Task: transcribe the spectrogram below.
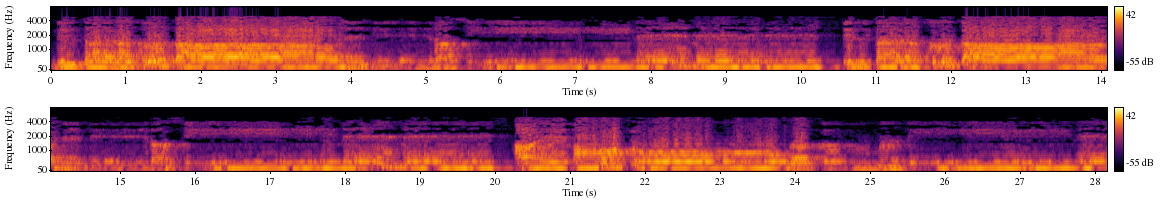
دل ترکتا دل ترکتا ہے میرا سینے میں۔ آئے پہنچوں گا کب مدینے میں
